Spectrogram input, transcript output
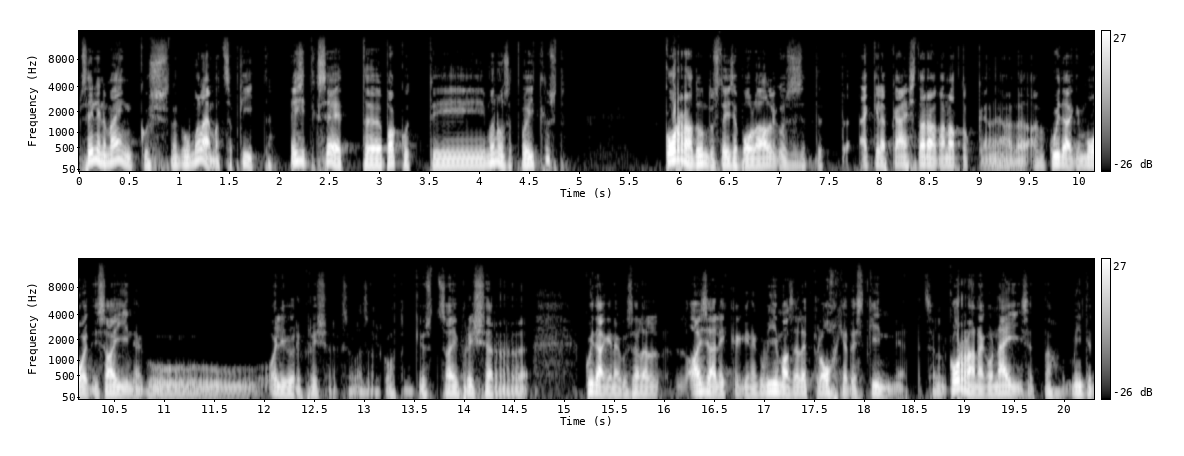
selline mäng, kus nagu mõlemat saab kiita. esiteks see, et äh, pakuti mõnusat võitlust, korra tundus teise poole alguses, et, et äkki läheb käest ära ka natukene, aga, aga kuidagimoodi sai nagu, oli Jüri Fischer, eks ole, seal kohtunik, just sai Fischer kuidagi nagu sellel asjal ikkagi nagu viimasel hetkel ohjadest kinni, et, et seal korra nagu näis, et noh, mindi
